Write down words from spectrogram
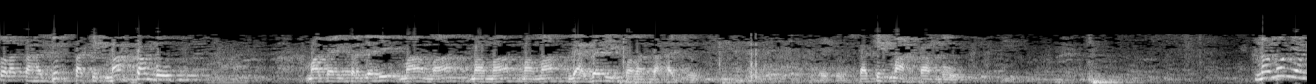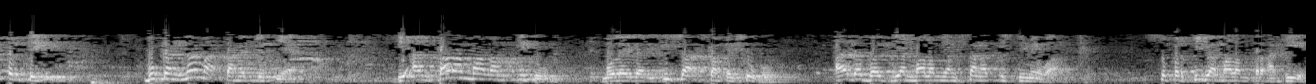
sholat tahajud sakit mah kambuh. Maka yang terjadi mama, mama, mama nggak jadi sholat tahajud. Itu sakit mah kambuh. Namun yang penting bukan nama tahajudnya. Di antara malam itu, mulai dari Isya sampai subuh, ada bagian malam yang sangat istimewa. Sepertiga malam terakhir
